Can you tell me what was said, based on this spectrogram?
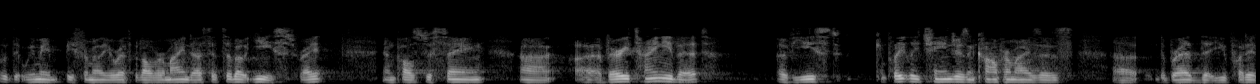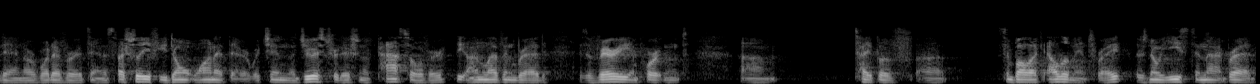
that we may be familiar with, but I'll remind us, it's about yeast, right? And Paul's just saying uh, a very tiny bit of yeast completely changes and compromises uh, the bread that you put it in or whatever it's in, especially if you don't want it there, which in the Jewish tradition of Passover, the unleavened bread is a very important um, type of uh, symbolic element, right? There's no yeast in that bread.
